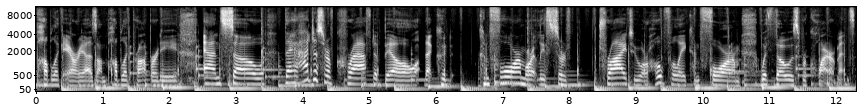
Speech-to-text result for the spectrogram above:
public areas on public property. And so they had to sort of craft a bill that could conform or at least sort of try to or hopefully conform with those requirements.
